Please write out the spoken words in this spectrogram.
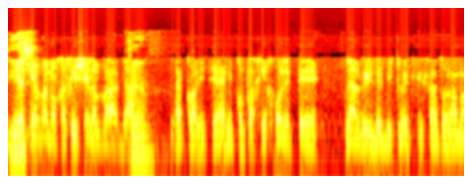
יש- בהרכב הנוכחי של הוועדה כן. לקואליציה. אין לי כל כך יכולת אה, להביא לידי ביטוי את תפיסת עולמה.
